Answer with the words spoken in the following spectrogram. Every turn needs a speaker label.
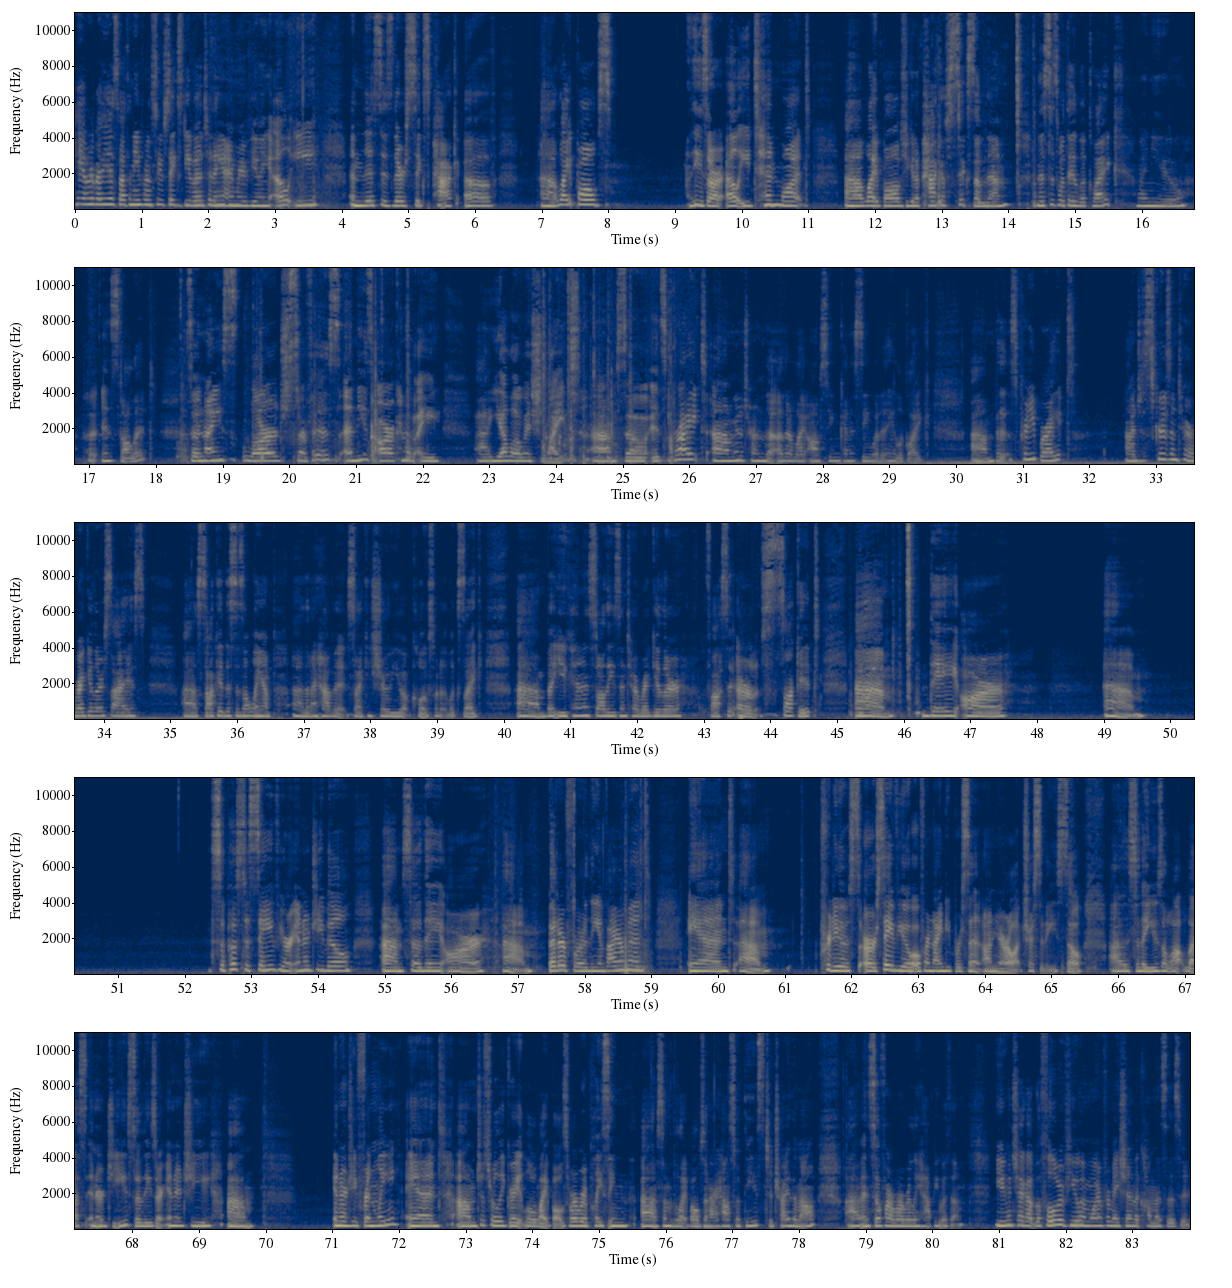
Speaker 1: Hey everybody, it's Bethany from Sweepstakes Diva. Today I'm reviewing LE and this is their six pack of uh, light bulbs. These are LE 10 watt uh, light bulbs. You get a pack of six of them. And this is what they look like when you put install it. So nice large surface and these are kind of a uh, yellowish light. Um, so it's bright. Um, I'm going to turn the other light off so you can kind of see what they look like. Um, but it's pretty bright. Uh, just screws into a regular size uh, socket. This is a lamp uh, that I have it so I can show you up close what it looks like. Um, but you can install these into a regular faucet or socket. Um, they are supposed to save your energy bill. Um, so they are um, better for the environment and um, produce or save you over 90% on your electricity. So, uh, so they use a lot less energy. So these are energy, um, energy friendly and um, just really great little light bulbs. We're replacing uh, some of the light bulbs in our house with these to try them out. Um, and so far we're really happy with them. You can check out the full review and more information in the comments of this video.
